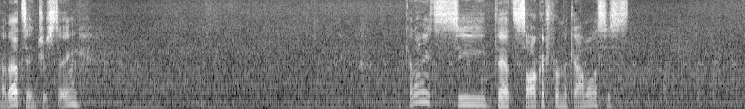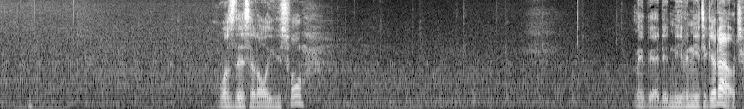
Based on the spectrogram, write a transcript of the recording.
Now that's interesting. Can I see that socket from the Camelus? Is... Was this at all useful? Maybe I didn't even need to get out.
